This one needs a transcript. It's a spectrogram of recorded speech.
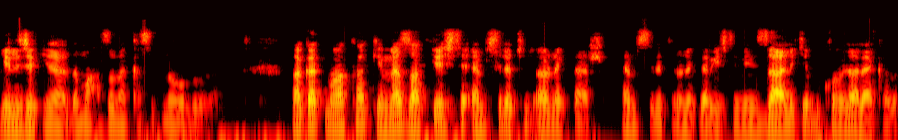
Gelecek ileride mahzadan kasıt ne olduğu. Fakat muhakkak ki mezat geçti emsiletün örnekler. Emsiletün örnekler geçti. Min zalike bu konuyla alakalı.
